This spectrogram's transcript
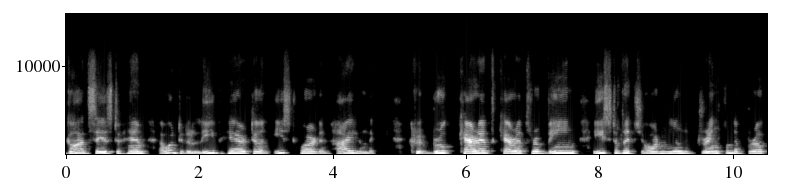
God says to him, I want you to leave here, turn eastward, and hide in the brook Kerith, Kerith ravine, east of the Jordan. You'll drink from the brook,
